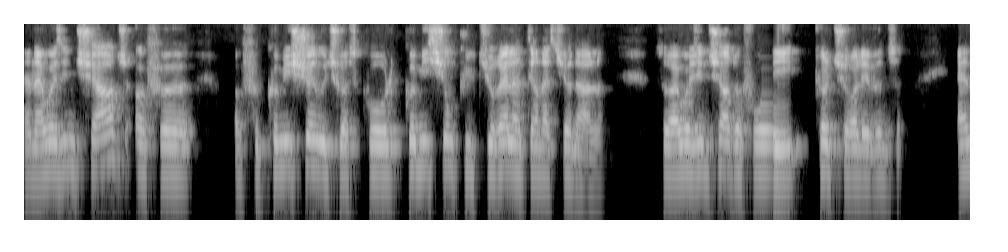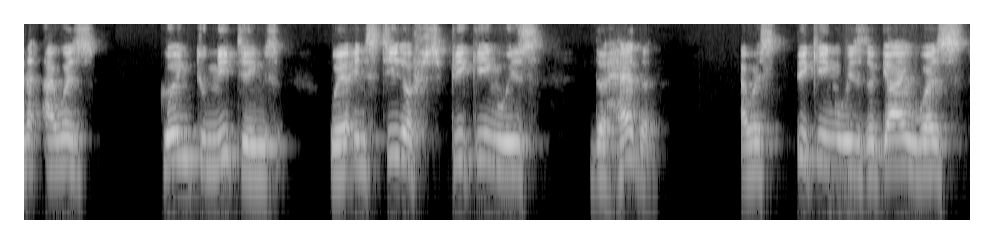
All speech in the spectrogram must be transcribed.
And I was in charge of a, of a commission which was called Commission Culturelle Internationale. So I was in charge of all the cultural events. And I was going to meetings where instead of speaking with the head, I was speaking with the guy who was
